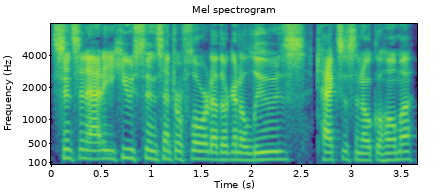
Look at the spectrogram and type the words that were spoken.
Cincinnati, Houston, Central Florida. They're going to lose Texas and Oklahoma.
